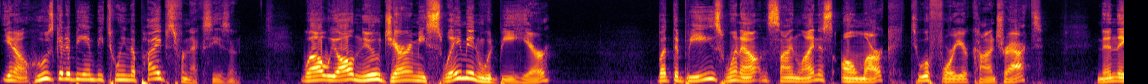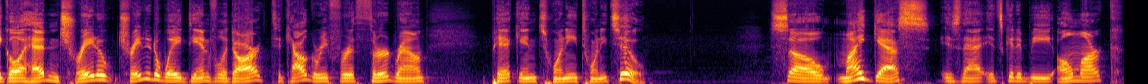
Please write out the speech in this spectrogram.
you know, who's going to be in between the pipes for next season? Well, we all knew Jeremy Swayman would be here. But the Bees went out and signed Linus Ullmark to a four-year contract. And then they go ahead and trade traded away Dan Vladar to Calgary for a third round pick in 2022. So my guess is that it's going to be Ullmark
